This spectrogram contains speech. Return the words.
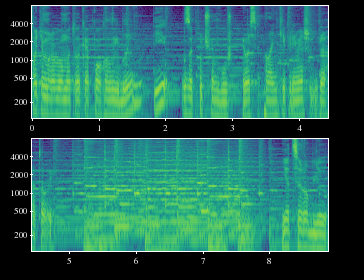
Потім робимо таке поглиблення і закручуємо вушку. І ось маленький пельмешок вже готовий. Я це роблю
